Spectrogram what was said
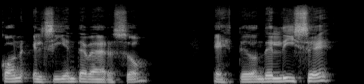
con el siguiente verso, este, donde él dice,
